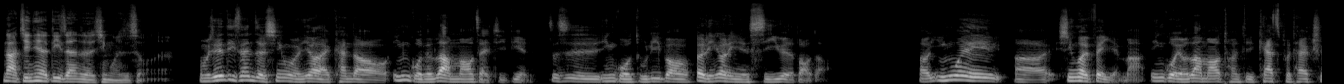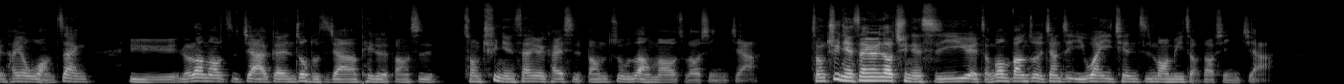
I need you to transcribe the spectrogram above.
那今天的第三则新闻是什么呢？我们今天第三则新闻要来看到英国的浪猫仔疾变，这是英国独立报二零二零年十一月的报道。呃，因为呃新冠肺炎嘛，英国有浪猫团体 Cats Protection，它用网站与流浪猫之家跟中途之家配对的方式，从去年三月开始帮助浪猫找到新家。从去年三月到去年十一月，总共帮助了将近一万一千只猫咪找到新家。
